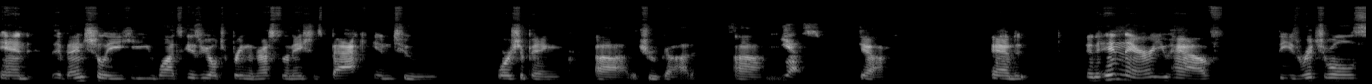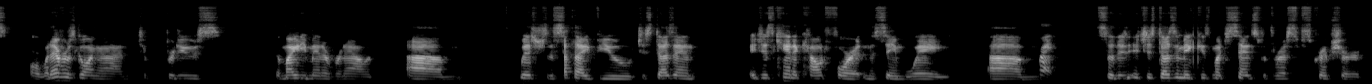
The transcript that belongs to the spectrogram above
And eventually, he wants Israel to bring the rest of the nations back into worshiping uh, the true God. Um, yes. Yeah, and and in there you have these rituals or whatever's going on to produce the mighty men of renown, um, which the Sethite view just doesn't. It just can't account for it in the same way. Um, right. So it just doesn't make as much sense with the rest of Scripture,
